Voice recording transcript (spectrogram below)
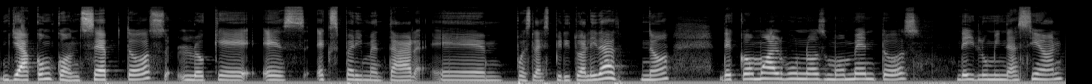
ya con conceptos lo que es experimentar eh, pues la espiritualidad, ¿no? De cómo algunos momentos de iluminación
